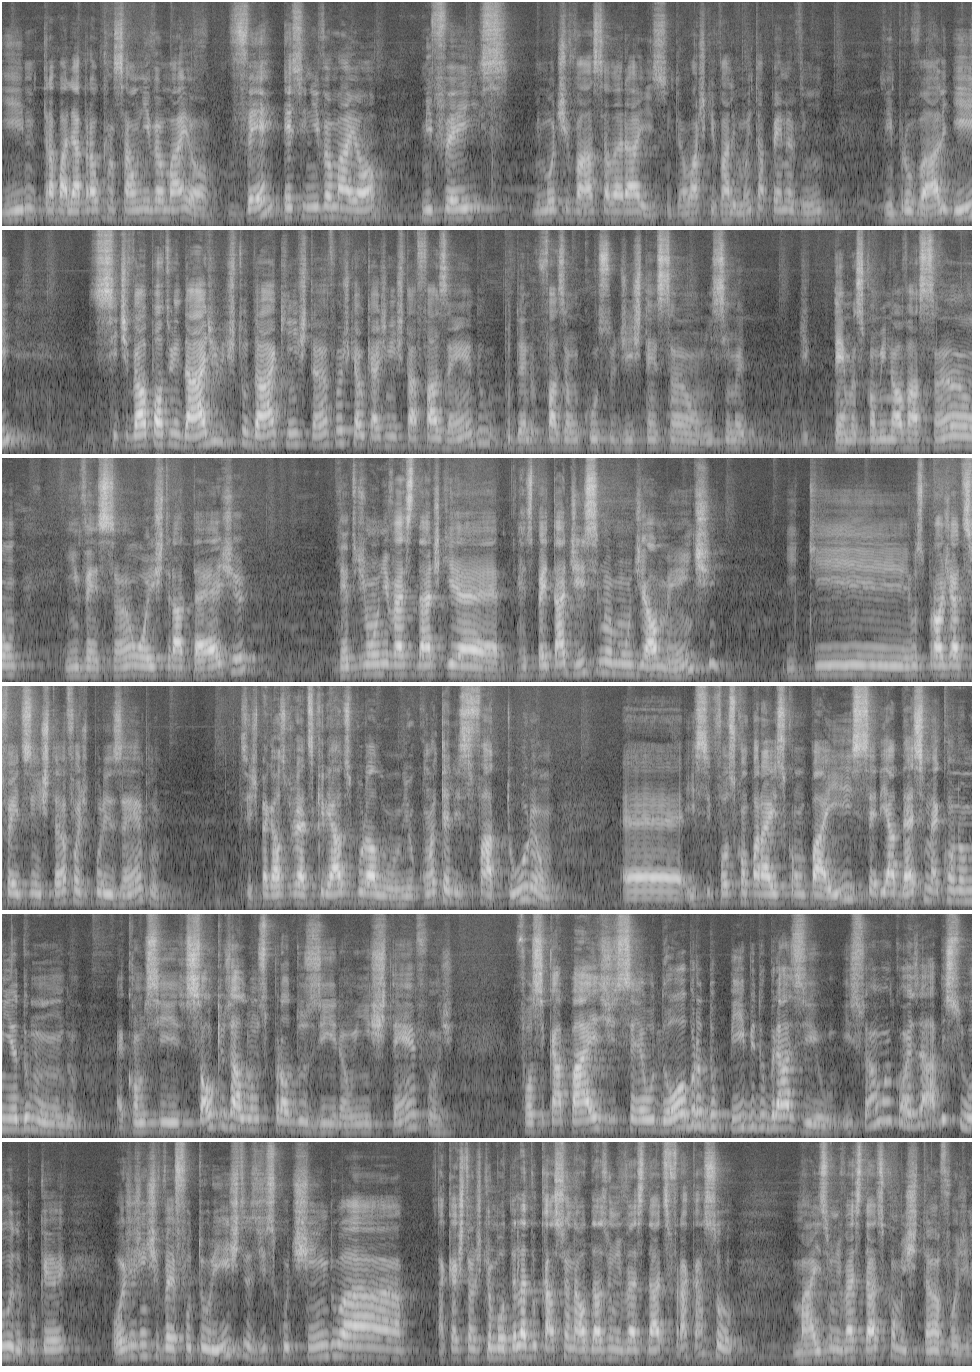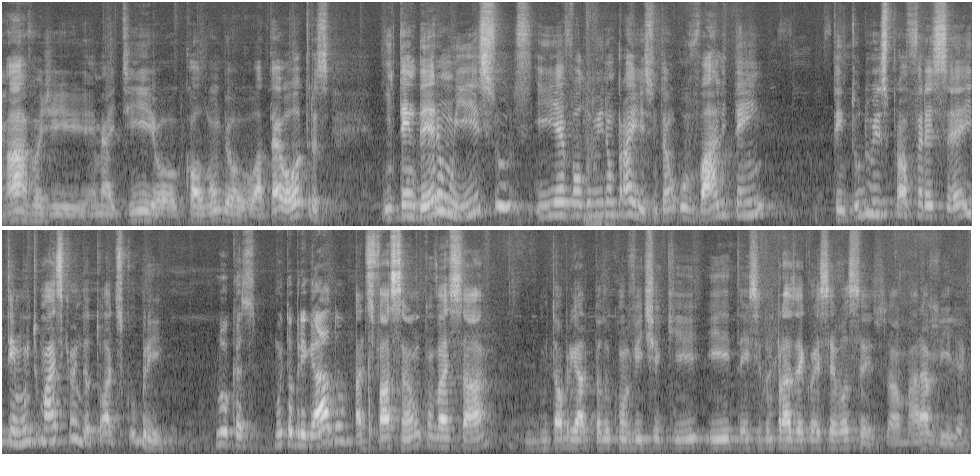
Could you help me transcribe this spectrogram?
e trabalhar para alcançar um nível maior. Ver esse nível maior me fez me motivar a acelerar isso. Então eu acho que vale muito a pena vir vir para o Vale e se tiver a oportunidade de estudar aqui em Stanford, que é o que a gente está fazendo, podendo fazer um curso de extensão em cima de temas como inovação, invenção ou estratégia, dentro de uma universidade que é respeitadíssima mundialmente e que os projetos feitos em Stanford, por exemplo, se a gente pegar os projetos criados por aluno e o quanto eles faturam, é, e se fosse comparar isso com o país, seria a décima economia do mundo. É como se só o que os alunos produziram em Stanford fosse capaz de ser o dobro do PIB do Brasil. Isso é uma coisa absurda, porque hoje a gente vê futuristas discutindo a, a questão de que o modelo educacional das universidades fracassou. Mas universidades como Stanford, Harvard, MIT ou Columbia ou até outras entenderam isso e evoluíram para isso. Então, o Vale tem, tem tudo isso para oferecer e tem muito mais que eu ainda estou a descobrir. Lucas, muito obrigado. Satisfação conversar. Muito obrigado pelo convite aqui e tem sido um prazer conhecer vocês, pessoal. Maravilha.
